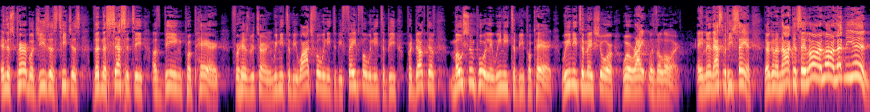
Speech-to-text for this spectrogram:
In this parable, Jesus teaches the necessity of being prepared for his return. We need to be watchful. We need to be faithful. We need to be productive. Most importantly, we need to be prepared. We need to make sure we're right with the Lord. Amen. That's what he's saying. They're going to knock and say, Lord, Lord, let me in.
